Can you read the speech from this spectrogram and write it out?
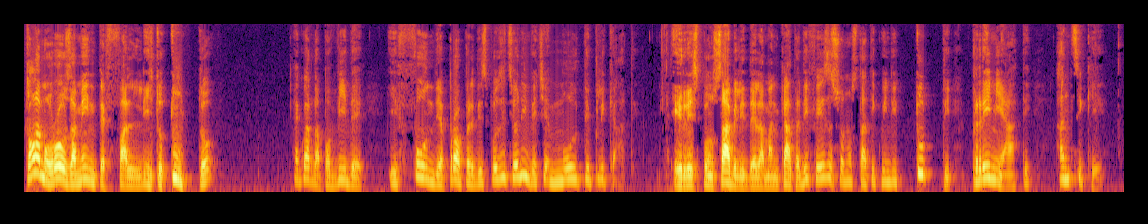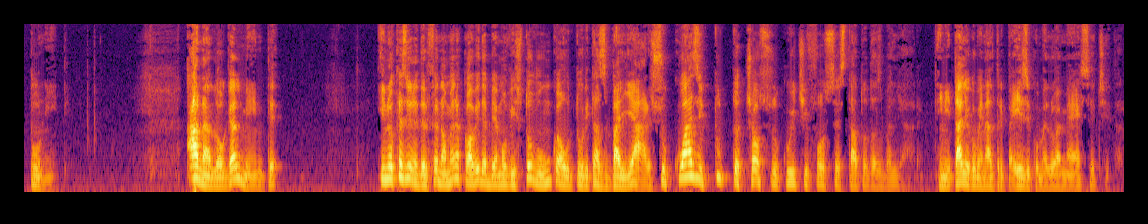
clamorosamente fallito tutto, e guarda un po', vide i fondi a propria disposizione invece moltiplicati. I responsabili della mancata difesa sono stati quindi tutti premiati anziché puniti. Analogamente, in occasione del fenomeno Covid abbiamo visto ovunque autorità sbagliare su quasi tutto ciò su cui ci fosse stato da sbagliare, in Italia come in altri paesi come l'OMS, eccetera.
